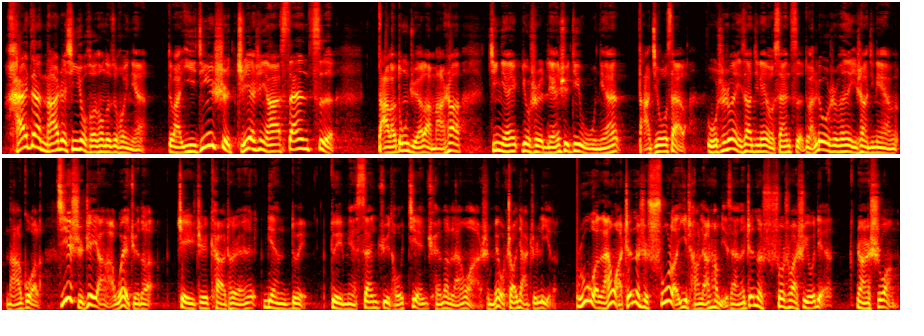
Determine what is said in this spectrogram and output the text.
还在拿着新秀合同的最后一年，对吧？已经是职业生涯三次打了东决了，马上今年又是连续第五年打季后赛了。五十分以上今年有三次，对吧？六十分以上今年也拿过了。即使这样啊，我也觉得这一支凯尔特人面对对面三巨头健全的篮网是没有招架之力的。如果篮网真的是输了一场两场比赛，那真的说实话是有点让人失望的。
